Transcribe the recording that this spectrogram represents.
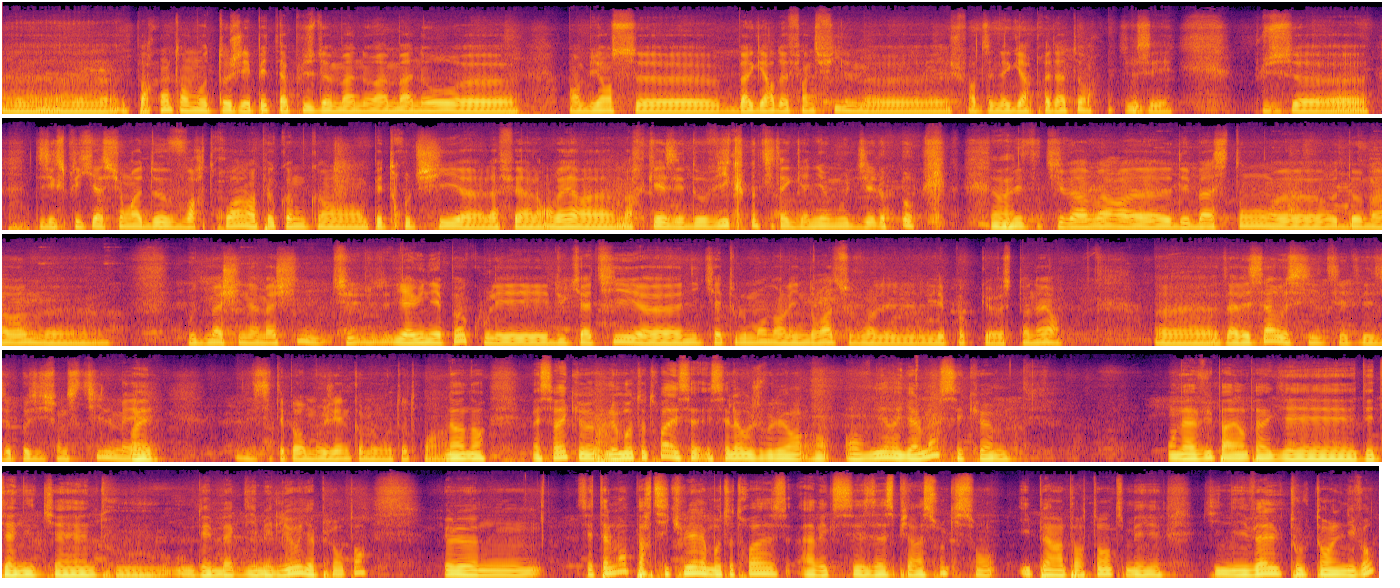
Euh, par contre, en MotoGP, tu as plus de mano à mano, euh, ambiance euh, bagarre de fin de film, Schwarzenegger Predator. Mm. C'est plus euh, des explications à deux, voire trois, un peu comme quand Petrucci euh, l'a fait à l'envers Marquez et Dovi quand il a gagné au Mugello. Mais tu vas avoir euh, des bastons d'homme à homme ou de machine à machine. Tu- Il y a une époque où les Ducati niquaient tout le monde en ligne droite, souvent l'é- l'époque Stoner. Euh, T'avais ça aussi, c'était des oppositions de style, mais Ouais. c'était pas homogène comme le Moto 3. Non, non. Mais c'est vrai que le Moto 3, et c'est là où je voulais en venir également, c'est que on a vu par exemple avec des, des Danny Kent ou, ou des Mac Di Meglio il y a plus longtemps que le- c'est tellement particulier la Moto 3 avec ses aspirations qui sont hyper importantes mais qui nivellent tout le temps le niveau.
